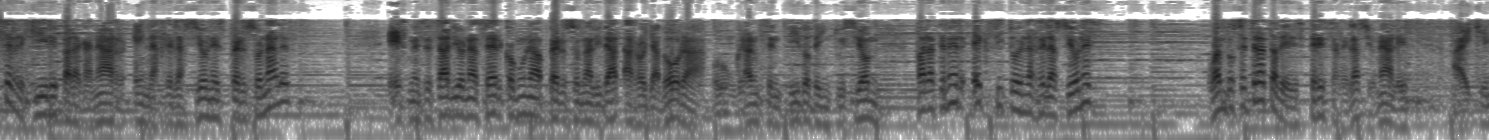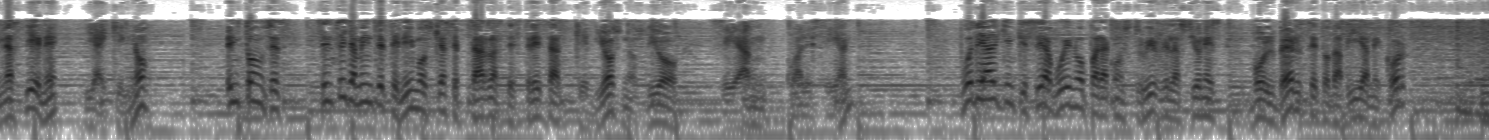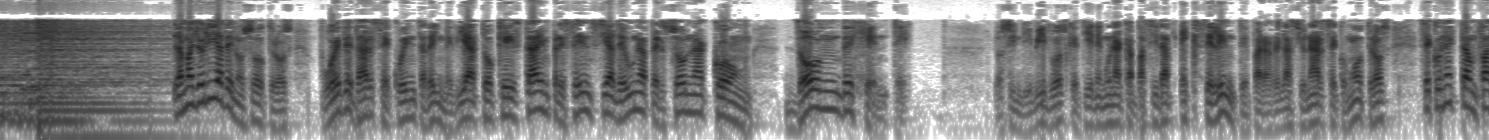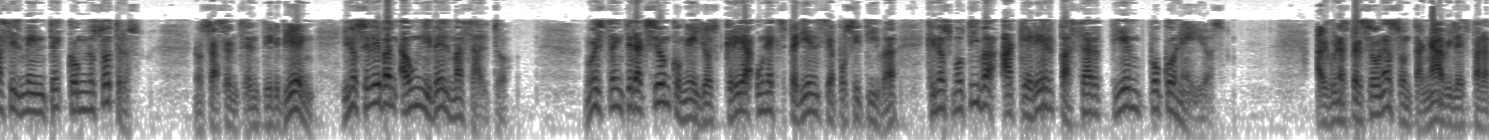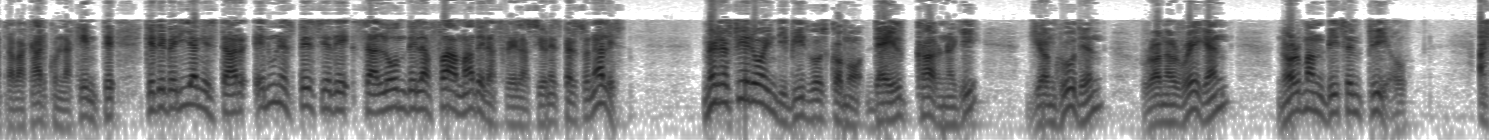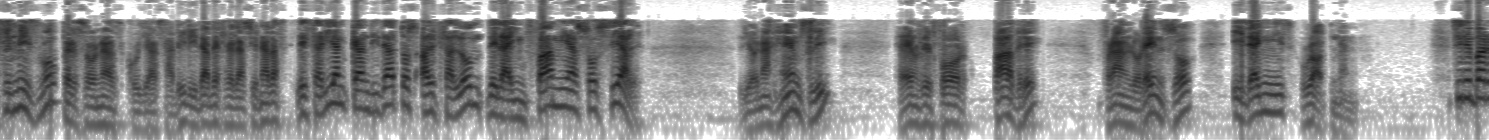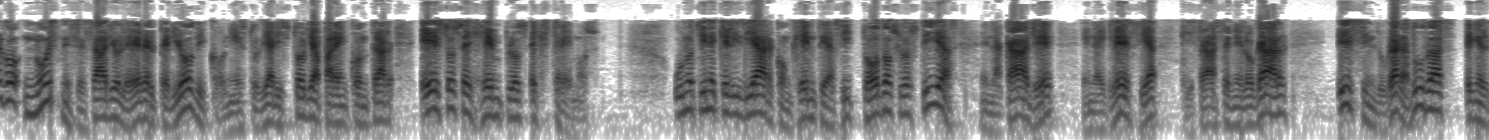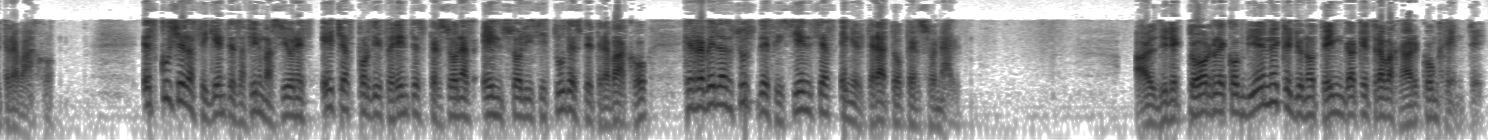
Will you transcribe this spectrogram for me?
se requiere para ganar en las relaciones personales? ¿Es necesario nacer con una personalidad arrolladora o un gran sentido de intuición para tener éxito en las relaciones? Cuando se trata de destrezas relacionales, hay quien las tiene y hay quien no. Entonces, sencillamente tenemos que aceptar las destrezas que Dios nos dio, sean cuales sean. ¿Puede alguien que sea bueno para construir relaciones volverse todavía mejor? La mayoría de nosotros puede darse cuenta de inmediato que está en presencia de una persona con don de gente. Los individuos que tienen una capacidad excelente para relacionarse con otros se conectan fácilmente con nosotros, nos hacen sentir bien y nos elevan a un nivel más alto. Nuestra interacción con ellos crea una experiencia positiva que nos motiva a querer pasar tiempo con ellos. Algunas personas son tan hábiles para trabajar con la gente que deberían estar en una especie de salón de la fama de las relaciones personales. Me refiero a individuos como Dale Carnegie, John Wooden, Ronald Reagan, Norman Vincent Peale. Asimismo, personas cuyas habilidades relacionadas les harían candidatos al Salón de la Infamia Social. Leona Hemsley, Henry Ford padre, Fran Lorenzo y Dennis Rodman. Sin embargo, no es necesario leer el periódico ni estudiar historia para encontrar esos ejemplos extremos. Uno tiene que lidiar con gente así todos los días, en la calle, en la iglesia, quizás en el hogar y, sin lugar a dudas, en el trabajo. Escuche las siguientes afirmaciones hechas por diferentes personas en solicitudes de trabajo que revelan sus deficiencias en el trato personal. Al director le conviene que yo no tenga que trabajar con gente.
